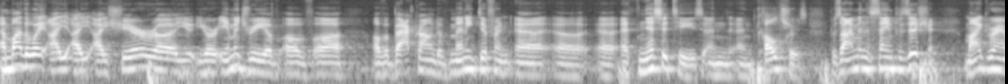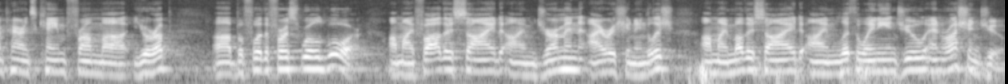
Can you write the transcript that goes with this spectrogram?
And by the way, I, I, I share uh, your imagery of, of uh, of a background of many different uh, uh, ethnicities and, and cultures, because I'm in the same position. My grandparents came from Europe uh, before the First World War. On my father's side, I'm German, Irish, and English. On my mother's side, I'm Lithuanian Jew and Russian Jew.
